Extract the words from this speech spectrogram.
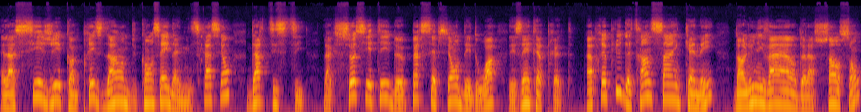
elle a siégé comme présidente du conseil d'administration d'Artisti, la société de perception des droits des interprètes. Après plus de 35 années dans l'univers de la chanson,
